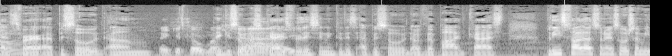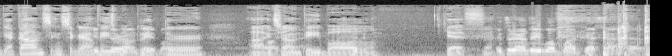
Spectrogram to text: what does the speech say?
Yes, for our episode. Um, Thank you so much, Thank you so much, guys, for listening to this episode of the podcast. Please follow us on our social media accounts Instagram, It's Facebook. Twitter. Uh, it's. Roundtable. yes. It's a Roundtable Podcast.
